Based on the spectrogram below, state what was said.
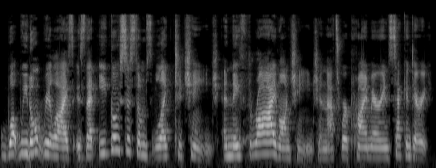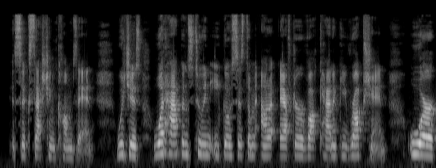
what we don't realize is that ecosystems like to change and they thrive on change. And that's where primary and secondary succession comes in, which is what happens to an ecosystem after a volcanic eruption, or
